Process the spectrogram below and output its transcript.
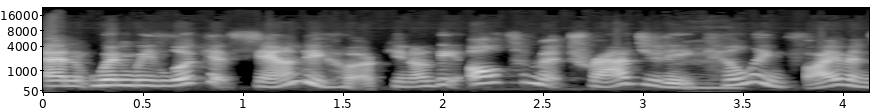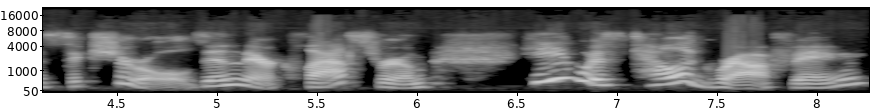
and when we look at sandy hook you know the ultimate tragedy mm. killing 5 and 6 year olds in their classroom he was telegraphing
